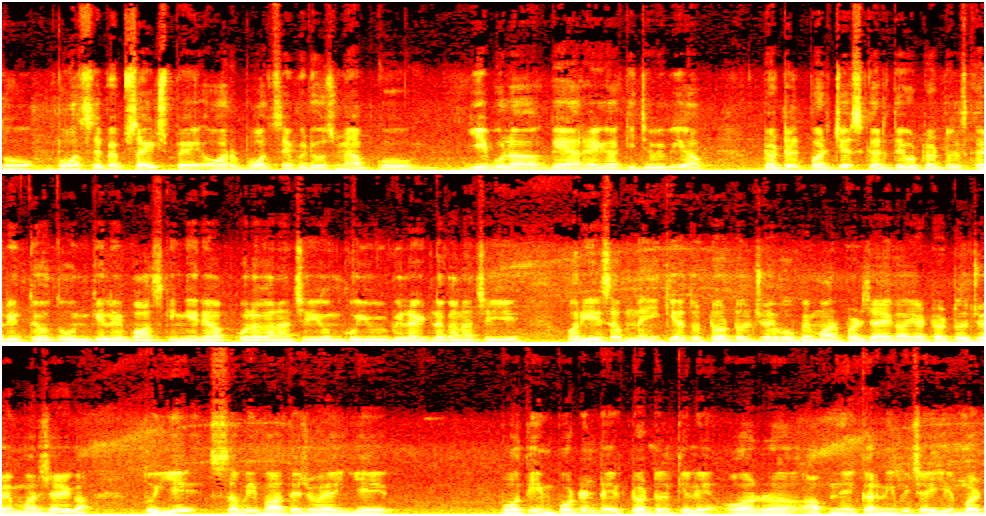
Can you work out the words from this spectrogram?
तो बहुत से वेबसाइट्स पे और बहुत से वीडियोस में आपको ये बोला गया रहेगा कि जब भी आप टर्टल परचेस करते हो टर्टल्स ख़रीदते हो तो उनके लिए बास्किंग एरिया आपको लगाना चाहिए, उनको यूवी लाइट लगाना चाहिए। और ये सब नहीं किया तो टर्टल जो है वो बीमार पड़ जाएगा या टर्टल जो है मर जाएगा। तो ये सभी बातें जो है, ये बहुत ही इंपॉर्टेंट है एक टर्टल के लिए और आपने करनी भी चाहिए बट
